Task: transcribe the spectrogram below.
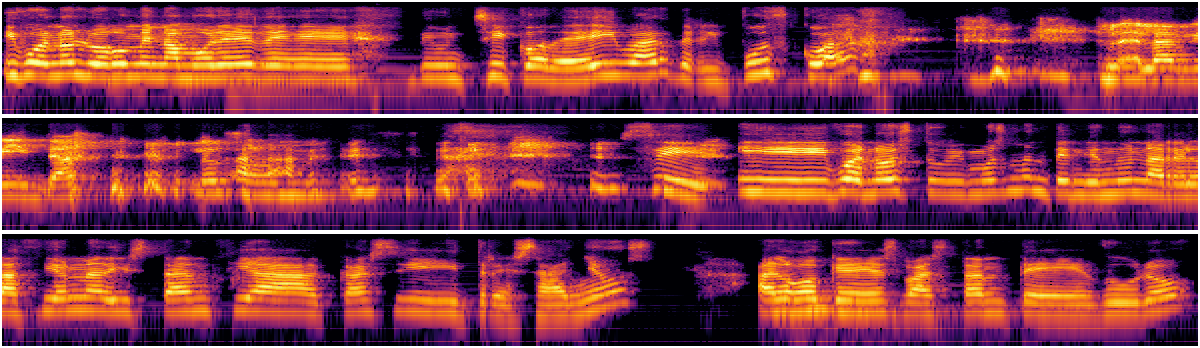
Y bueno, luego me enamoré de, un chico de Eibar, de Guipúzcoa. La, vida, los hombres. Sí, y bueno, estuvimos manteniendo una relación a distancia casi tres años, algo que mm. es bastante duro.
